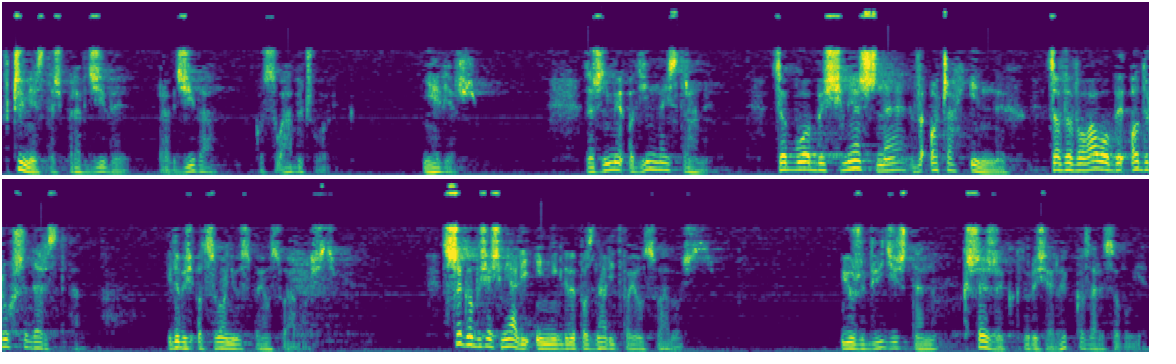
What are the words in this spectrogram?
W czym jesteś prawdziwy, prawdziwa, jako słaby człowiek? Nie wiesz. Zacznijmy od innej strony. Co byłoby śmieszne w oczach innych? Co wywołałoby odruch szyderstwa? Gdybyś odsłonił swoją słabość. Z czego by się śmiali inni, gdyby poznali Twoją słabość? Już widzisz ten krzyżyk, który się lekko zarysowuje.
